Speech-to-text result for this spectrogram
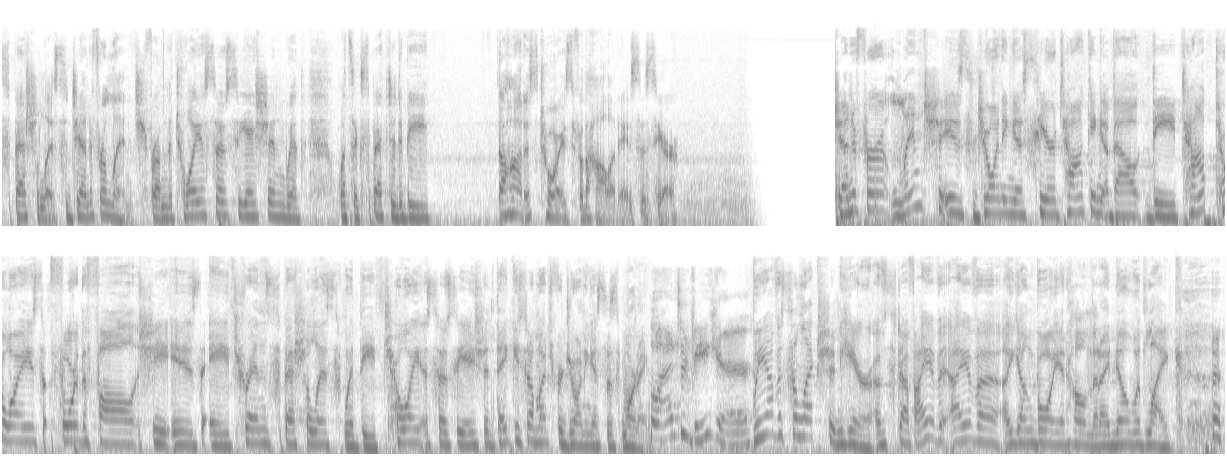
specialist, Jennifer Lynch from the Toy Association with what's expected to be the hottest toys for the holidays this year. Jennifer Lynch is joining us here talking about the top toys for the fall. She is a trend specialist with the Toy Association. Thank you so much for joining us this morning. Glad to be here. We have a selection here of stuff. I have a, I have a, a young boy at home that I know would like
